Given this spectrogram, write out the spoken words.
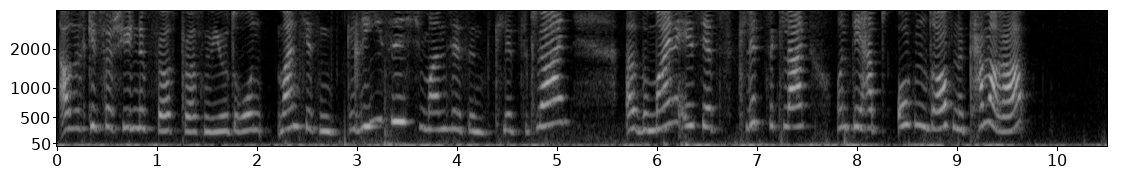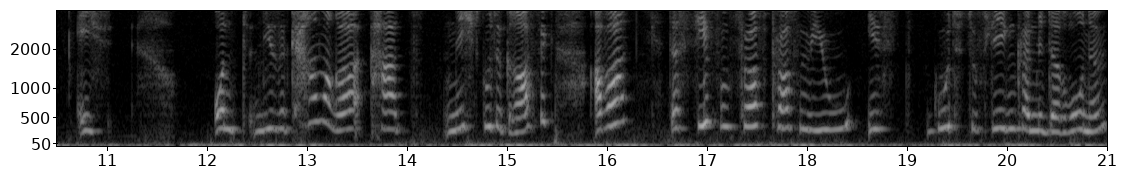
also es gibt verschiedene First Person View Drohnen. Manche sind riesig, manche sind klitzeklein. Also meine ist jetzt klitzeklein und die hat oben drauf eine Kamera. Ich und diese Kamera hat nicht gute Grafik, aber das Ziel vom First Person View ist gut zu fliegen können mit der Drohne.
